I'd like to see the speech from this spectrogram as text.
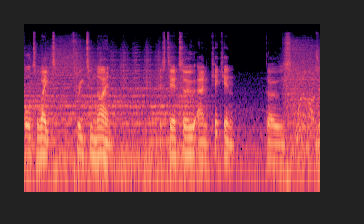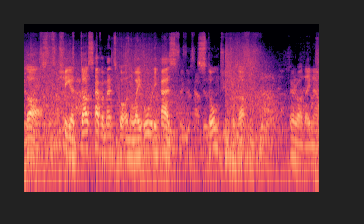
4 to 8, 3 to 9. It's tier 2, and Kickin goes last. Cheah does have a Manticore on the way, already has Stormtroopers up. Where are they now?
